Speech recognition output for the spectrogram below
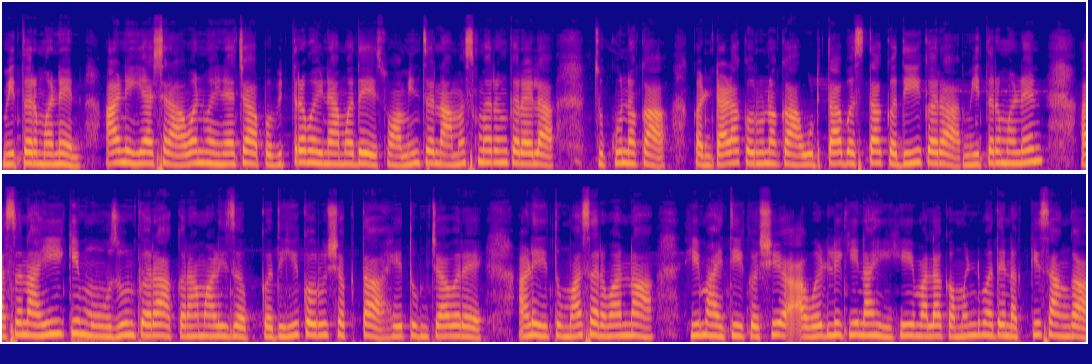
मी तर म्हणेन. आणि या श्रावण महिन्याच्या पवित्र महिन्यामध्ये स्वामींचं नामस्मरण करायला चुकू नका कंटाळा करू नका उठता बसता कधीही करा मी तर म्हणेन. असं नाही की मोजून करा अकरा माळी जप कधीही करू शकता हे तुमच्यावर आहे. आणि तुम्हा सर्वांना ही माहिती कशी आवडली की नाही हे मला कमेंटमध्ये नक्की सांगा.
